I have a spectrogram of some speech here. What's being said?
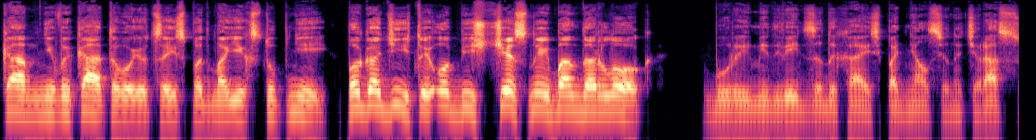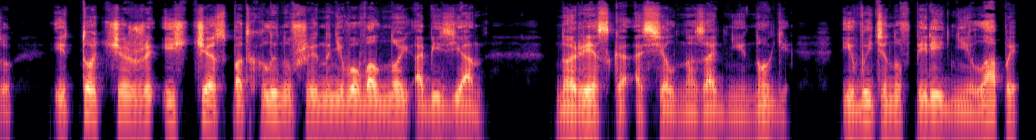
Камни выкатываются из-под моих ступней! Погоди ты, о бесчестный бандерлог!» Бурый медведь, задыхаясь, поднялся на террасу и тотчас же исчез подхлынувший на него волной обезьян, но резко осел на задние ноги и, вытянув передние лапы,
